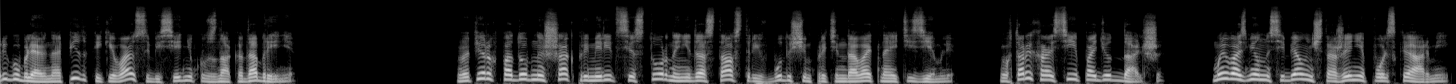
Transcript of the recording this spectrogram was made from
Пригубляю напиток и киваю собеседнику в знак одобрения. Во-первых, подобный шаг примирит все стороны и не даст Австрии в будущем претендовать на эти земли. Во-вторых, Россия пойдет дальше. Мы возьмем на себя уничтожение польской армии.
